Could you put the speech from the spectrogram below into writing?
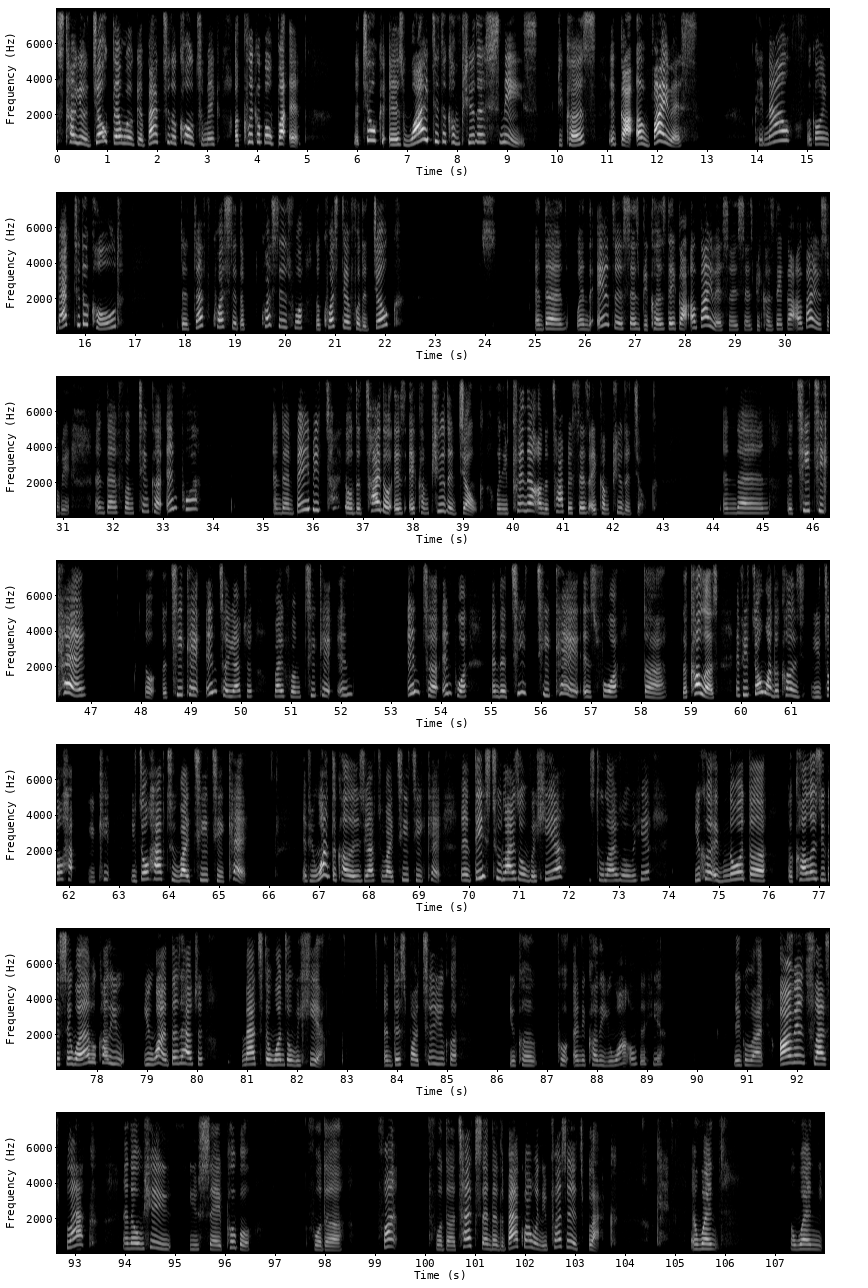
Let's tell you a joke, then we'll get back to the code to make a clickable button. The joke is why did the computer sneeze? Because it got a virus. Okay, now we're going back to the code. The def question, the question for the question for the joke. And then when the answer says because they got a virus, so it says because they got a virus over here. And then from Tkinter import, and then baby title, the title is a computer joke. When you print it on the top, it says a computer joke. And then the TTK, no, the TK enter, you have to write from TK in, enter import and the TTK is for the the colors. If you don't want the colors, you don't have you can't you don't have to write TTK. If you want the colors, you have to write TTK. And these two lines over here, these two lines over here, you could ignore the the colors. You could say whatever color you you want. It doesn't have to match the ones over here and this part too you could you could put any color you want over here. You could write orange slash black and over here you, you say purple for the for the text and then the background when you press it it's black. Okay and when and when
